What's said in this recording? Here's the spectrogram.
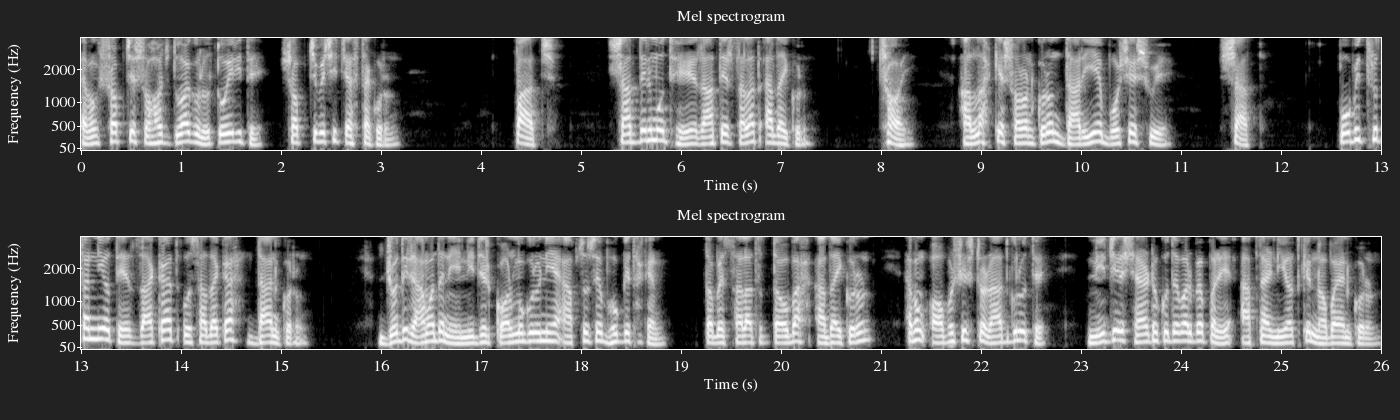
এবং সবচেয়ে সহজ দোয়াগুলো তৈরিতে সবচেয়ে বেশি চেষ্টা করুন। পাঁচ সাতদের মধ্যে রাতের সালাত আদায় করুন। ছয়, আল্লাহকে স্মরণ করুন দাঁড়িয়ে বসে শুয়ে। সাত, পবিত্রতার নিয়তে জাকাত ও সাদাকা দান করুন। যদি রামাদানে নিজের কর্মগুলো নিয়ে আফসোসে ভুগে থাকেন, তবে সালাত তওবাহ আদায় করুন এবং অবশিষ্ট রাতগুলোতে নিজের সেরাটুকু দেওয়ার ব্যাপারে আপনার নিয়তকে নবায়ন করুন।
